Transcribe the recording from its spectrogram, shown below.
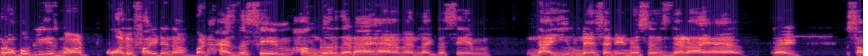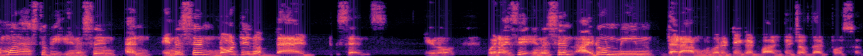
probably is not qualified enough but has the same hunger that I have and like the same naiveness and innocence that I have, right? Someone has to be innocent and innocent not in a bad sense, you know? When I say innocent, I don't mean that I'm going to take advantage of that person.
